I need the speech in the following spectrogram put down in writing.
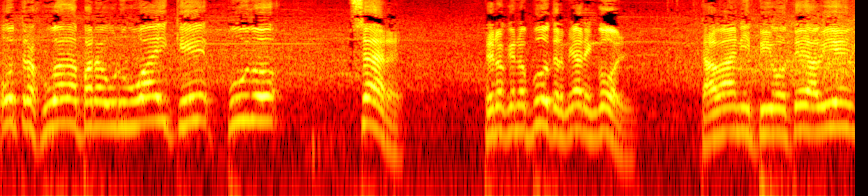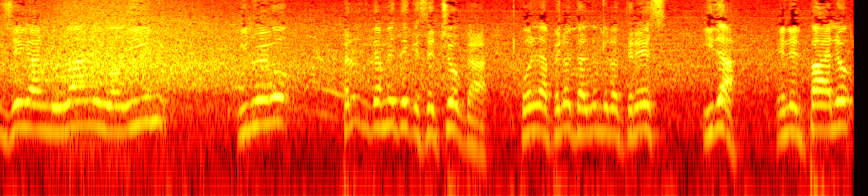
Otra jugada para Uruguay que pudo ser, pero que no pudo terminar en gol. Cavani pivotea bien, llegan Lugano y Godín y luego prácticamente que se choca con la pelota al número 3 y da en el palo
